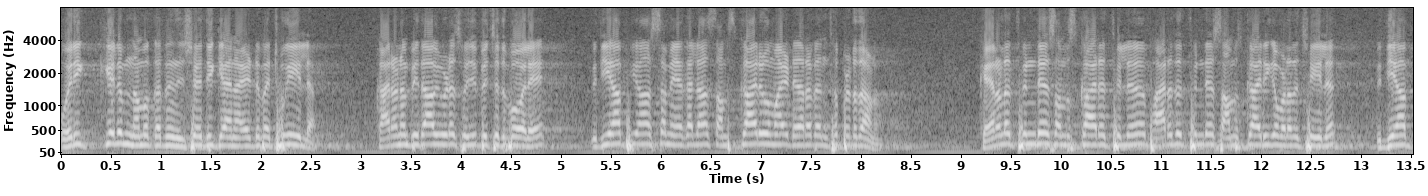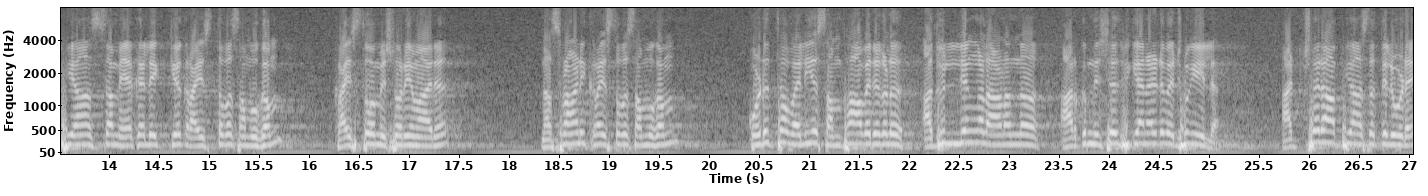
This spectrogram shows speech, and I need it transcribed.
ഒരിക്കലും നമുക്കത് നിഷേധിക്കാനായിട്ട് പറ്റുകയില്ല. കാരണം പിതാവ് ഇവിടെ സൂചിപ്പിച്ചതുപോലെ വിദ്യാഭ്യാസ മേഖല സംസ്കാരവുമായിട്ട് ഏറെ ബന്ധപ്പെട്ടതാണ്. കേരളത്തിന്റെ സംസ്കാരത്തിൽ ഭാരതത്തിന്റെ സാംസ്കാരിക വളർച്ചയിൽ വിദ്യാഭ്യാസ മേഖലയ്ക്ക് ക്രൈസ്തവ സമൂഹം ക്രൈസ്തവ മിഷണറിമാര് നസ്രാണി ക്രൈസ്തവ സമൂഹം കൊടുത്ത വലിയ സംഭാവനകൾ അതുല്യങ്ങളാണെന്ന് ആർക്കും നിഷേധിക്കാനായിട്ട് പറ്റുകയില്ല അക്ഷരാഭ്യാസത്തിലൂടെ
